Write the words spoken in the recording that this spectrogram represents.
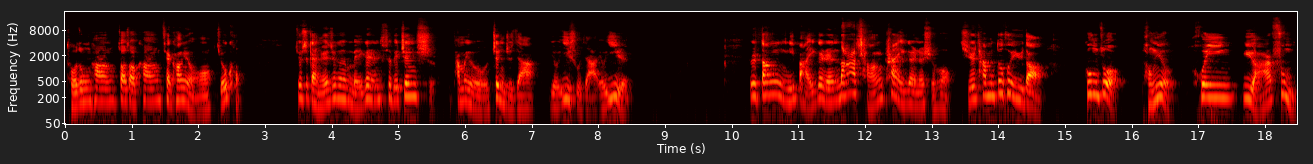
驼宗康、赵少康、蔡康永、九孔，就是感觉这个每个人特别真实，他们有政治家，有艺术家，有艺人。就是当你把一个人拉长看一个人的时候，其实他们都会遇到工作、朋友、婚姻、育儿、父母，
